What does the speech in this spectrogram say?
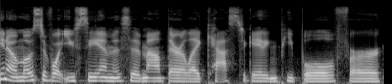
you know, most of what you see him is him out there like castigating people for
